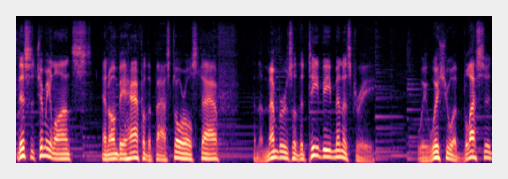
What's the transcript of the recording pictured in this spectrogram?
This is Jimmy Lance, and on behalf of the pastoral staff and the members of the TV ministry, we wish you a blessed,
